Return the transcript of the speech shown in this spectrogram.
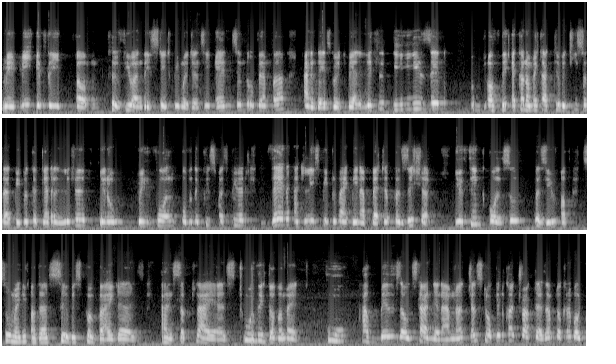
maybe if the um, curfew and the state of emergency ends in November and there's going to be a little easing of the economic activity so that people could get a little, you know, windfall over the Christmas period, then at least people might be in a better position. You think also because you of so many other service providers and suppliers to the government who have bills outstanding. I'm not just talking contractors, I'm talking about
